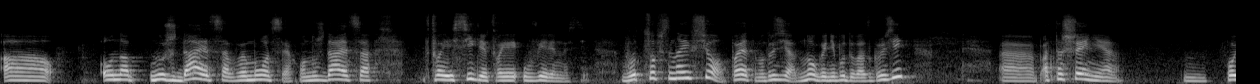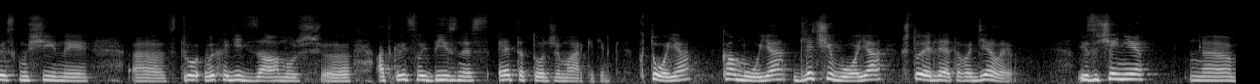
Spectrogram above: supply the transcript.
а, он нуждается в эмоциях, он нуждается в твоей силе, в твоей уверенности. Вот, собственно, и все. Поэтому, друзья, много не буду вас грузить. А, отношения поиск мужчины, э, выходить замуж, э, открыть свой бизнес – это тот же маркетинг. Кто я, кому я, для чего я, что я для этого делаю. Изучение э,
